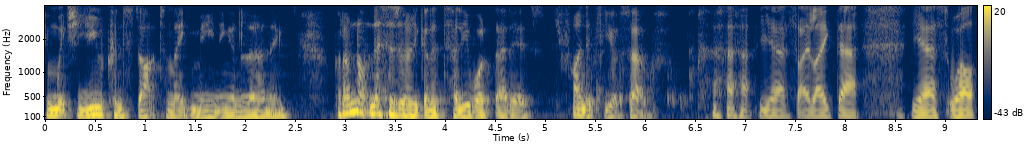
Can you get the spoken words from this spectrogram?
in which you can start to make meaning and learning. But I'm not necessarily going to tell you what that is. You find it for yourself. yes, I like that. Yes. Well,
